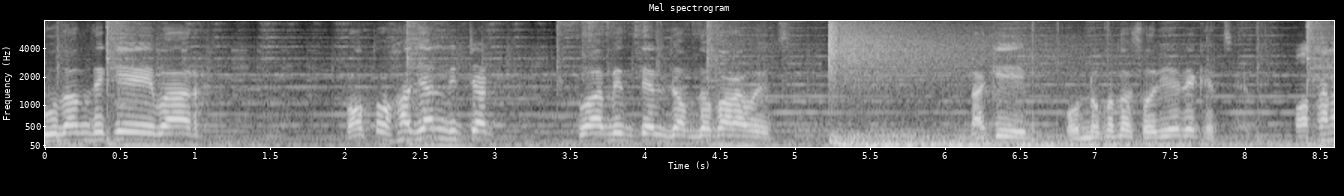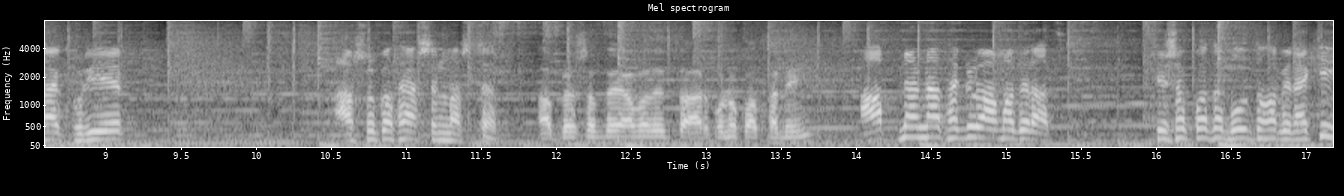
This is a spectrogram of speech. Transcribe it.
গুদাম থেকে এবার কত হাজার লিটার সোয়াবিন তেল জব্দ করা হয়েছে? নাকি অন্য কোথাও সরিয়ে রেখেছেন? কথা না ঘুরিয়ে আসল কথায় আসেন মাস্টার। আপনার সাথে আমাদের তো আর কোনো কথা নেই। আপনার না থাকলেও আমাদের আছে। সেসব কথা বলতে হবে নাকি?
